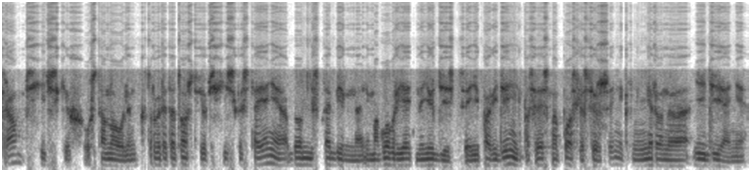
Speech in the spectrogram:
травм психических установлен, которые говорят о том, что ее психическое состояние было нестабильно и могло влиять на ее действия и поведение непосредственно после совершения криминированного ей деяния.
